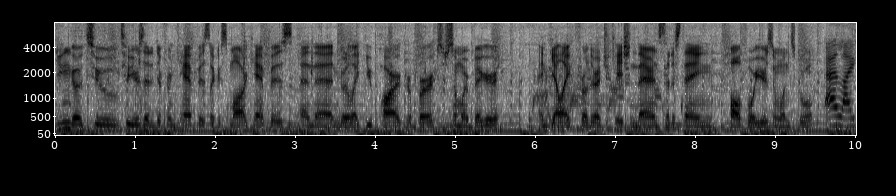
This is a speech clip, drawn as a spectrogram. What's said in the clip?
You can go to two years at a different campus, like a smaller campus, and then go to like U Park or Berks or somewhere bigger and get like further education there instead of staying all four years in one school. I like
